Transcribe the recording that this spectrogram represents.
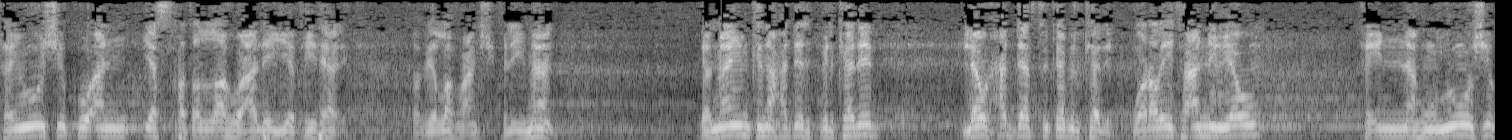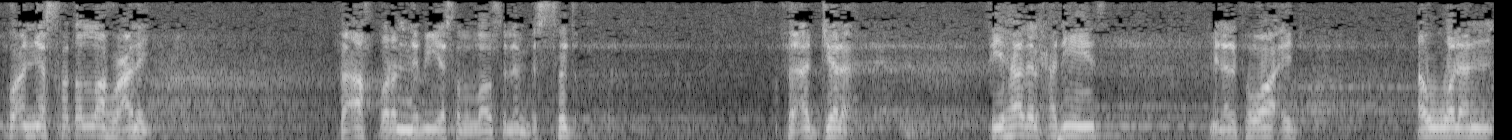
فيوشك أن يسخط الله علي في ذلك. رضي الله عنه في الإيمان. قال ما يمكن أحدثك بالكذب؟ لو حدثتك بالكذب ورضيت عني اليوم فإنه يوشك أن يسخط الله علي. فأخبر النبي صلى الله عليه وسلم بالصدق فأجله. في هذا الحديث من الفوائد أولا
